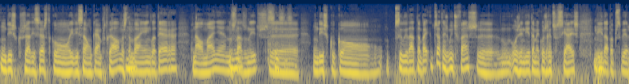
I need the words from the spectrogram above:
um disco, já disseste, com edição cá em Portugal, mas também em Inglaterra, na Alemanha, nos Uhum. Estados Unidos. Sim, sim, Ah, Um disco com possibilidade também. Tu já tens muitos fãs, ah, hoje em dia também com as redes sociais, e dá para perceber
